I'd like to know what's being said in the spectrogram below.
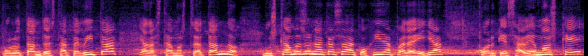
por lo tanto esta perrita ya la estamos tratando. Buscamos una casa de acogida para ella porque sabemos que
